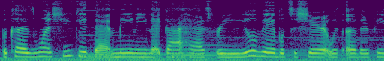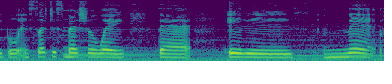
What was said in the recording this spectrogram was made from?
Because once you get that meaning that God has for you, you'll be able to share it with other people in such a special way that it is meant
